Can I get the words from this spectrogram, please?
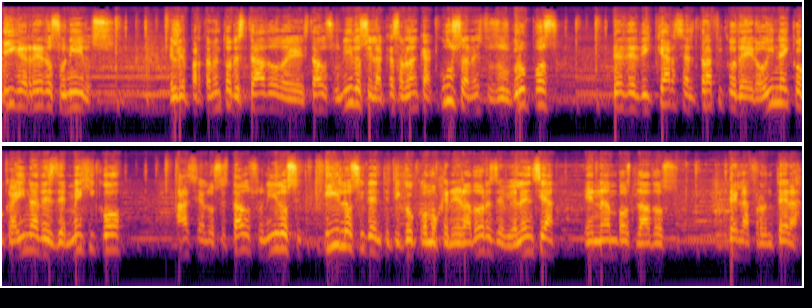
y Guerreros Unidos. El Departamento de Estado de Estados Unidos y la Casa Blanca acusan a estos dos grupos de dedicarse al tráfico de heroína y cocaína desde México hacia los Estados Unidos y los identificó como generadores de violencia en ambos lados de la frontera.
